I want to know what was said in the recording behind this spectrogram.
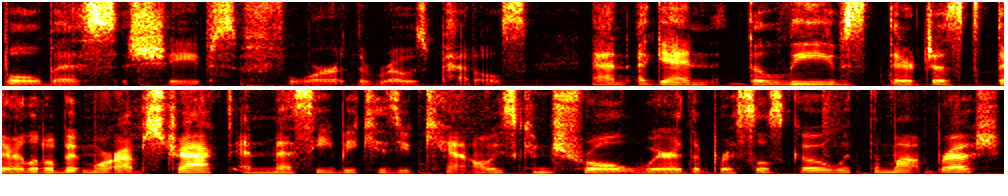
bulbous shapes for the rose petals. And again, the leaves, they're just, they're a little bit more abstract and messy because you can't always control where the bristles go with the mop brush,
